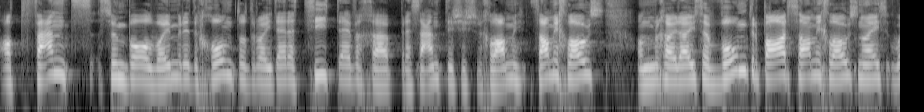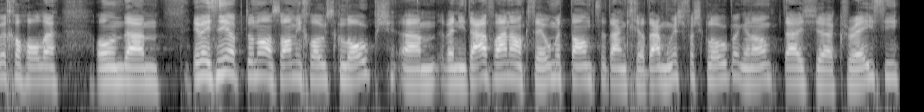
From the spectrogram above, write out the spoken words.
Adventssymbol, das immer wieder kommt oder in dieser Zeit einfach äh, präsent ist, ist der Samichlaus. Und wir können unseren wunderbaren Samichlaus noch eins hochholen. Und ähm, ich weiß nicht, ob du noch an Samichlaus glaubst. Ähm, wenn ich den vorhin gesehen rumtanzen, denke ich, ja, den musst du fast glauben. Genau. Der ist äh, crazy.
